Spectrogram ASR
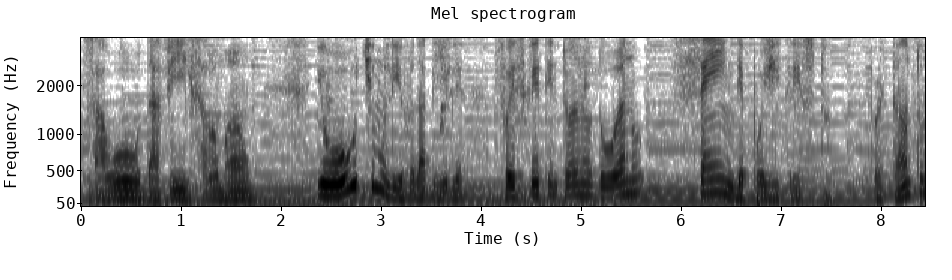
Saul, Davi, Salomão. E o último livro da Bíblia foi escrito em torno do ano 100 depois de Cristo. Portanto,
